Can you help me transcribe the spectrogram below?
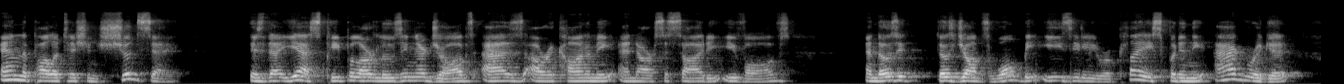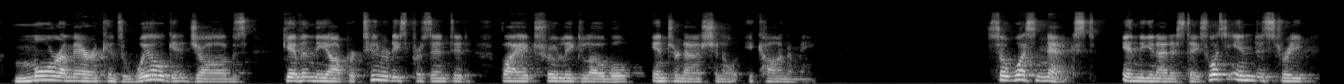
and the politician should say is that yes, people are losing their jobs as our economy and our society evolves. And those, those jobs won't be easily replaced, but in the aggregate, more Americans will get jobs given the opportunities presented by a truly global international economy. So, what's next in the United States? What's industry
